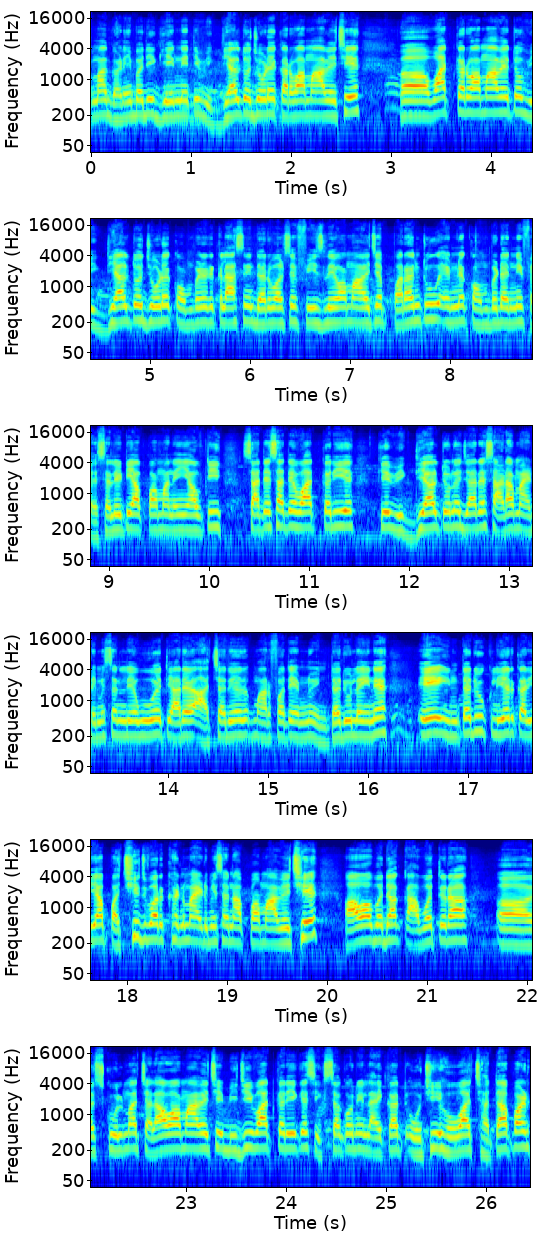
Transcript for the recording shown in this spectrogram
એમાં ઘણી બધી ગેરનીતિ વિદ્યાર્થીઓ જોડે કરવામાં આવે છે. વાત કરવામાં આવે તો વિદ્યાર્થીઓ જોડે કોમ્પ્યુટર ક્લાસની દર વર્ષે ફીસ લેવામાં આવે છે, પરંતુ એમને કોમ્પ્યુટરની ફેસિલિટી આપવામાં નહીં આવતી. સાથે સાથે વાત કરીએ કે વિદ્યાર્થીઓને જ્યારે શાળામાં એડમિશન લેવું હોય ત્યારે આચાર્ય મારફતે એમનું ઇન્ટરવ્યૂ લઈને એ ઇન્ટરવ્યૂ ક્લિયર કર્યા પછી જ વર્ગખંડમાં એડમિશન આપવામાં આવે છે. આવા બધા કાવતરા સ્કૂલમાં ચલાવવામાં આવે છે. બીજી વાત કરીએ કે શિક્ષકોની લાયકાત ઓછી હોવા છતાં પણ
